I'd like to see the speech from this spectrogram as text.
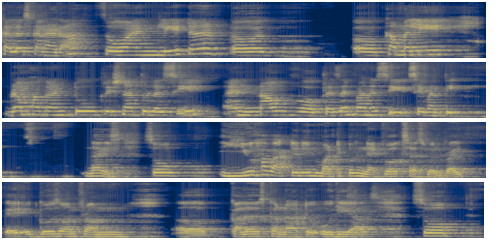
colors kannada. So and later uh, Kamali, Brahmagantu, Krishna Tulasi, and now uh, present one is Se- Sevanti. Nice. So you have acted in multiple networks as well, right? It goes on from uh, Colors Kannada to Udaya. So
